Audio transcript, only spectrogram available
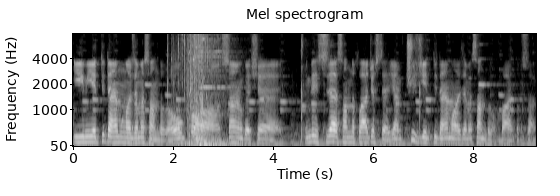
27 tane malzeme sandığı. Hoppa, sen qəşəng. İndi sizə sandıqları göstərəcəm. 207 dənə malzemə sandığım var dostlar.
